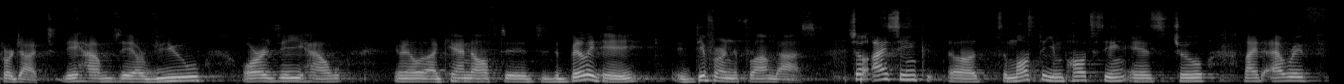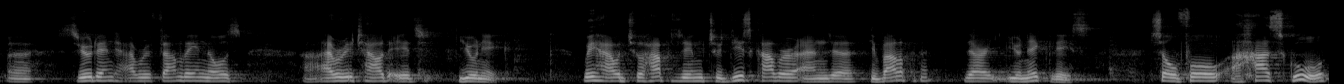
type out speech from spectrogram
product. They have their view or they have, you know, a kind of the, the ability different from us. So I think uh, the most important thing is to let every uh, student, every family knows uh, every child is unique. We have to help them to discover and uh, develop their uniqueness. So for AHA school,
